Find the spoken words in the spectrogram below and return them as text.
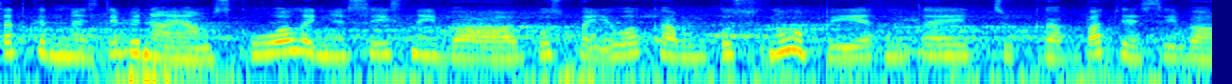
tad, kad mēs dibinājām skoliņu, es īstenībā puspa jokam, pusi nopietni teicu, ka patiesībā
